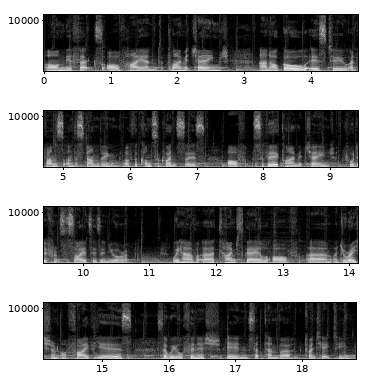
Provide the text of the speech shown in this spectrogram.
on the effects of high-end climate change and our goal is to advance understanding of the consequences of severe climate change for different societies in Europe. We have a timescale of um, a duration of five years, so we will finish in September 2018.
